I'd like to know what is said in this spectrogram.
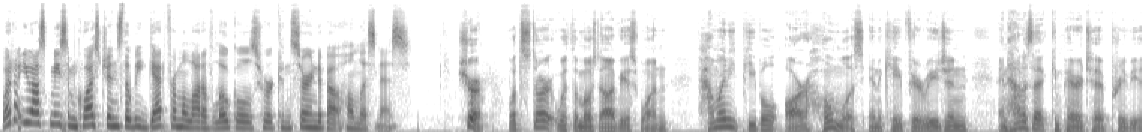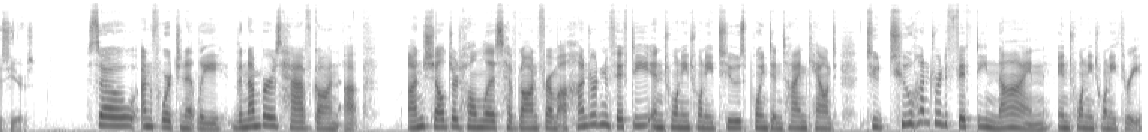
Why don't you ask me some questions that we get from a lot of locals who are concerned about homelessness? Sure. Let's start with the most obvious one. How many people are homeless in the Cape Fear region, and how does that compare to previous years? So, unfortunately, the numbers have gone up unsheltered homeless have gone from 150 in 2022's point in time count to 259 in 2023.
